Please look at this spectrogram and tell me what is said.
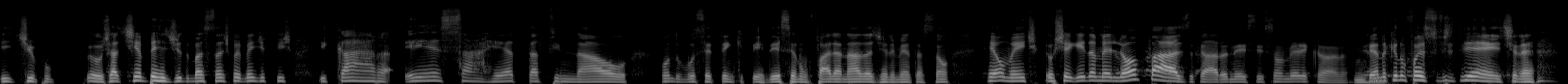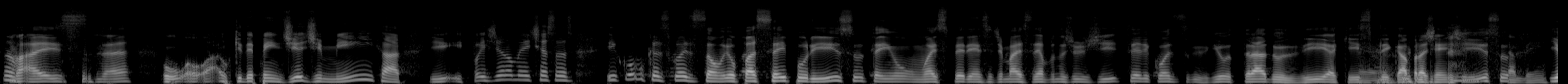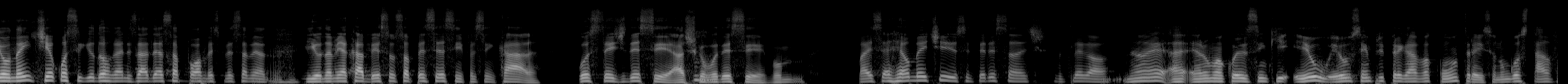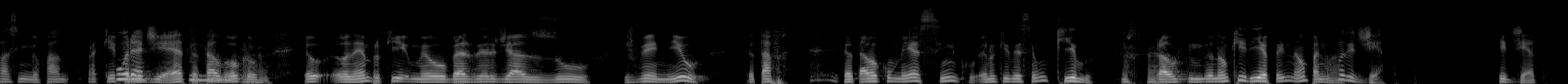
e tipo, eu já tinha perdido bastante, foi bem difícil. E, cara, essa reta final, quando você tem que perder, você não falha nada de alimentação. Realmente, eu cheguei da melhor fase, cara, nesse Sul-Americano. Pena Uhum. que não foi o suficiente, né? Mas, né? O, o, que dependia de mim, cara, e, e foi geralmente essas. E como que as coisas são? Eu passei por isso, tenho uma experiência de mais tempo no jiu-jitsu, ele conseguiu traduzir aqui, explicar pra gente isso. Tá. E eu nem tinha conseguido organizar dessa forma esse pensamento. E eu, na minha cabeça, eu só pensei assim, falei assim, cara, gostei de descer, acho que eu vou descer. vou... Mas é realmente isso, interessante, muito legal. Não, é, a- era uma coisa assim que eu, eu sempre pregava contra isso. Eu não gostava, eu falava assim, eu falo, pra que Pura. fazer dieta? Tá louco? Eu- Eu, eu lembro que o meu brasileiro de azul juvenil, eu tava, eu tava com 65, eu não quis descer um quilo. Pra, eu não queria. Eu falei, não, pai, não vou fazer dieta. Que dieta?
